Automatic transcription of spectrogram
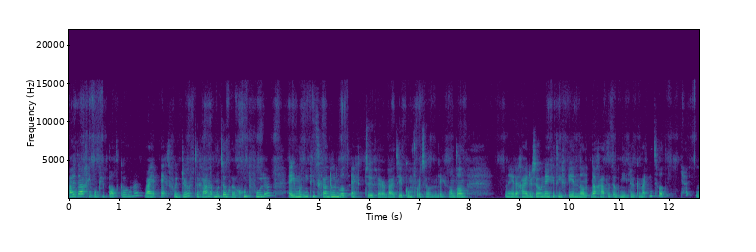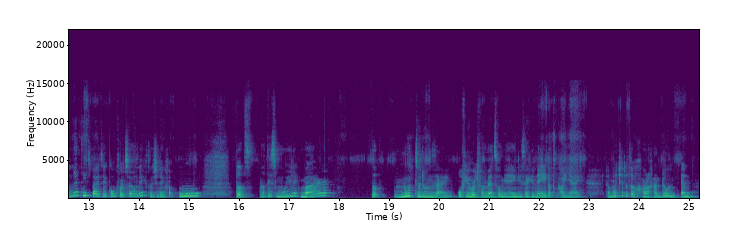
uitdaging op je pad komen, waar je echt voor durft te gaan. Het moet ook wel goed voelen. En je moet niet iets gaan doen wat echt te ver buiten je comfortzone ligt. Want dan, nee, dan ga je er zo negatief in, dan, dan gaat het ook niet lukken. Maar iets wat net iets buiten je comfortzone ligt, wat je denkt van, oeh, dat, dat is moeilijk, maar dat moet te doen zijn. Of je hoort van mensen om je heen die zeggen, nee, dat kan jij. Dan moet je dat ook gewoon gaan doen. En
